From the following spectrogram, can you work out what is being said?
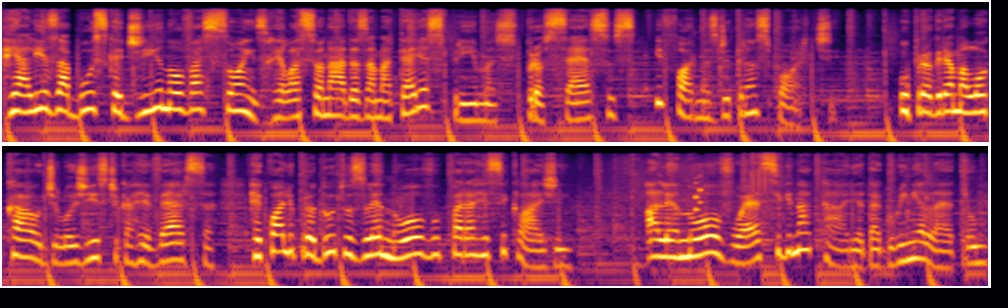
realiza a busca de inovações relacionadas a matérias-primas, processos e formas de transporte. O Programa Local de Logística Reversa recolhe produtos Lenovo para reciclagem. A Lenovo é signatária da Green Electron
